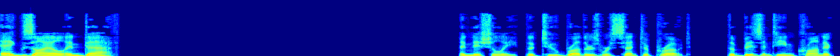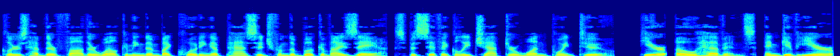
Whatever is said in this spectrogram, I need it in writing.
Exile and death Initially, the two brothers were sent to Prote. The Byzantine chroniclers have their father welcoming them by quoting a passage from the Book of Isaiah, specifically chapter 1.2. Hear, O heavens, and give ear,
